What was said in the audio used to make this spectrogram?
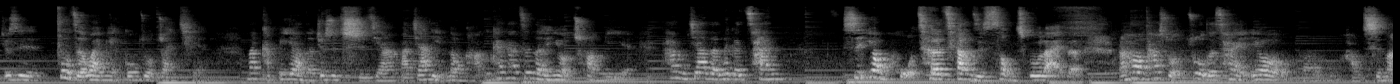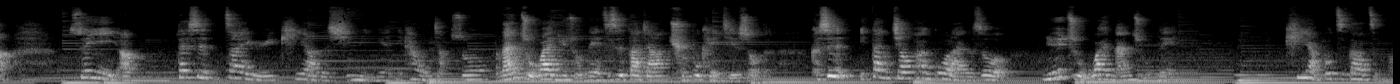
就是负责外面工作赚钱。那卡比亚呢，就是持家，把家里弄好。你看他真的很有创意耶，他们家的那个餐是用火车这样子送出来的，然后他所做的菜又嗯好吃嘛，所以嗯，但是在于 Kia 的心里面，你看我们讲说男主外女主内，这是大家全部可以接受的，可是，一旦交换过来的时候，女主外男主内，Kia 不知道怎么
